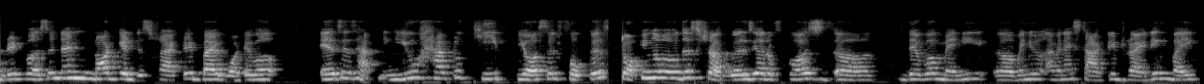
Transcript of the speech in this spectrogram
100% and not get distracted by whatever else is happening. You have to keep yourself focused. Talking about the struggles here of course uh, there were many uh, when you when i started riding bike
